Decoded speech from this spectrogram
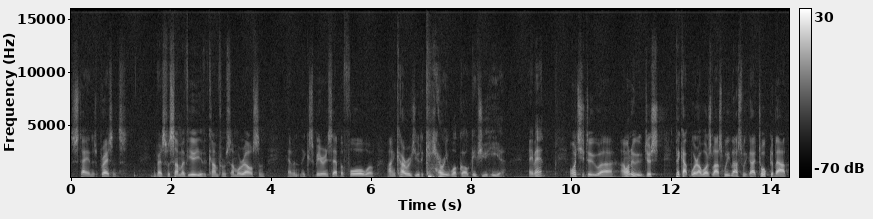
stay in His presence. Perhaps for some of you, you've come from somewhere else and haven't experienced that before. Well, I encourage you to carry what God gives you here. Amen. I want you to. Uh, I want to just pick up where I was last week. Last week I talked about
